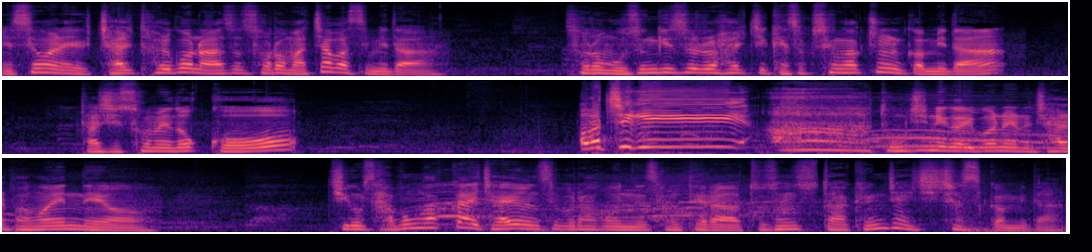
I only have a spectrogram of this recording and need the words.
예, 승환이 잘 털고 나와서 서로 맞잡았습니다. 서로 무슨 기술을 할지 계속 생각 중일 겁니다. 다시 소매 놓고 어치기! 아 동진이가 이번에는 잘 방어했네요. 지금 4분 가까이 자유 연습을 하고 있는 상태라 두 선수 다 굉장히 지쳤을 겁니다.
